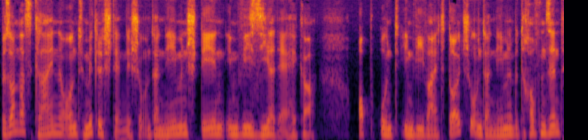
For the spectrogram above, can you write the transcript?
Besonders kleine und mittelständische Unternehmen stehen im Visier der Hacker ob und inwieweit deutsche Unternehmen betroffen sind,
